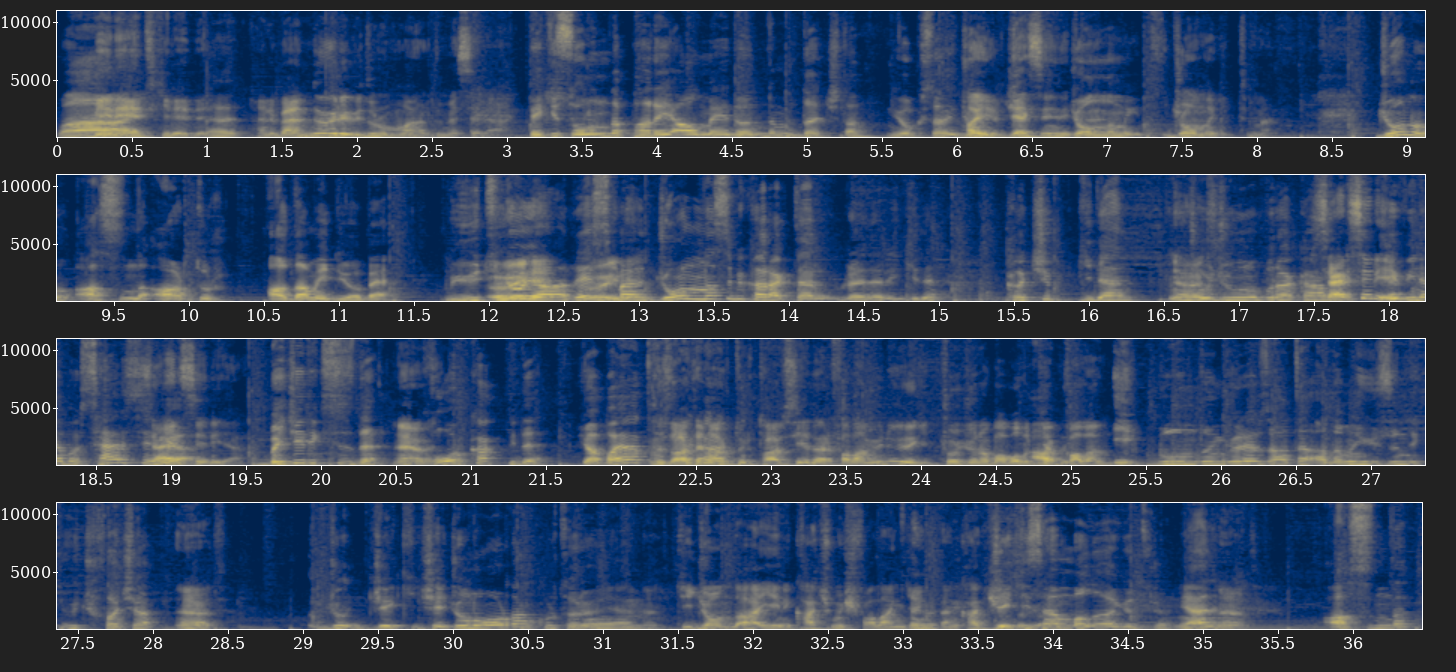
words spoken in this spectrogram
Vay. beni etkiledi. Evet. Hani bende öyle bir durum vardı mesela. Peki sonunda parayı almaya döndün mü Dutch'tan? Yoksa John, Hayır Jack, kesinlikle. John'la mı gittin? John'la gittim ben. John'u aslında Arthur adam ediyor be. Büyütüyor Öyle, ya resmen. öyle. John nasıl bir karakter Red Dead 2'de? Kaçıp giden, Evet. çocuğunu bırakan, Serseri ya. evine bak. Serseri, Serseri ya. ya. Beceriksiz de, Evet. korkak bir de. Ya bayağı Zaten. Arthur tavsiyeler falan veriyor ya git çocuğuna babalık yap Abi, falan. ilk bulunduğun görev zaten adamın yüzündeki 3 faça. Evet. Jack, şey, John'u oradan kurtarıyor yani. Evet. Ki John daha yeni kaçmış falan gang'den kaç Jack'i sen balığa götürüyorsun. Yani. Evet. aslında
